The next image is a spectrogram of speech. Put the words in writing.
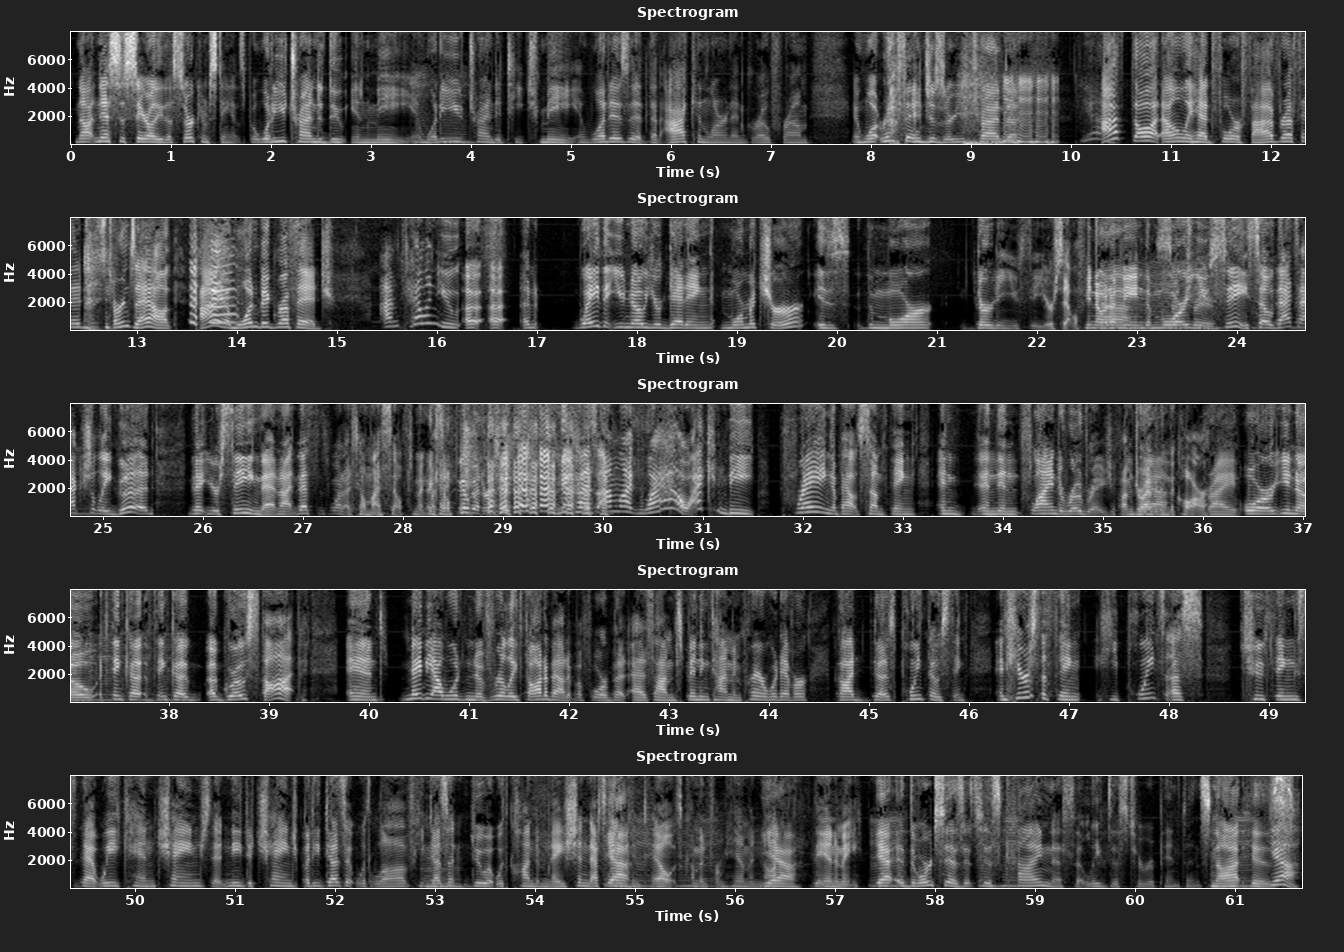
not necessarily the circumstance, but what are you trying to do in me? And what are you trying to teach me? And what is it that I can learn and grow from? And what rough edges are you trying to? I thought I only had four or five rough edges. Turns out I am one big rough edge. I'm telling you, a, a, a way that you know you're getting more mature is the more dirty you see yourself. You know what I mean? The more true. you see. So that's actually good that you're seeing that. And I, that's what I tell myself to make myself feel better too. because I'm like, wow, I can be praying about something and and then fly into road rage if I'm driving Yeah, in the car. right. Or, you know, mm-hmm. think a think a, a gross thought. And maybe I wouldn't have really thought about it before, but as I'm spending time in prayer, whatever, God does point those things. And here's the thing He points us to things that we can change that need to change, but He does it with love. He doesn't mm. do it with condemnation. That's how you can tell it's coming mm-hmm. from Him and not Yeah. the enemy. Yeah, the word says it's his mm-hmm. kindness that leads us to repentance, not his Yeah.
